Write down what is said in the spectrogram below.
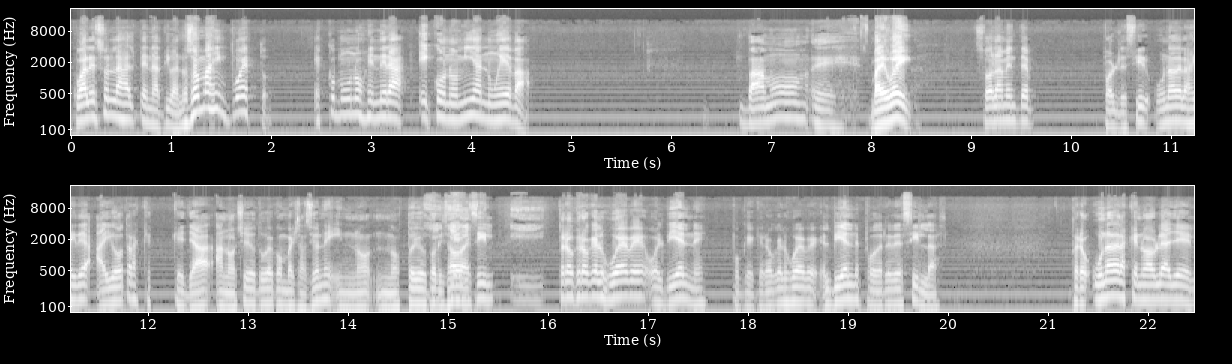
¿Cuáles son las alternativas? No son más impuestos, es como uno genera economía nueva. Vamos, eh, By the way, solamente por decir una de las ideas, hay otras que, que ya anoche yo tuve conversaciones y no, no estoy autorizado a decir, Y pero creo que el jueves o el viernes, porque creo que el jueves, el viernes podré decirlas. Pero una de las que no hablé ayer,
